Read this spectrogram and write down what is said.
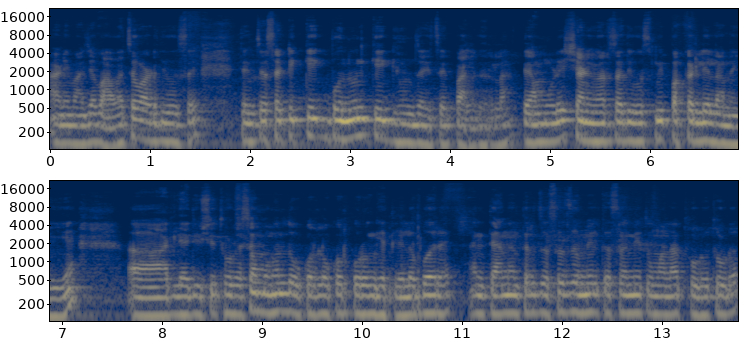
आणि माझ्या भावाचा वाढदिवस आहे. त्यांच्यासाठी केक बनवून केक घेऊन जायचं आहे पालघरला. त्यामुळे शनिवारचा दिवस मी पकडलेला नाही आहे आदल्या दिवशी थोडंसं म्हणून लवकर लवकर करून घेतलेलं बरं आहे. आणि त्यानंतर जसं जमेल तसं मी तुम्हाला थोडं थोडं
